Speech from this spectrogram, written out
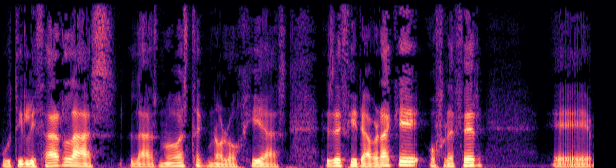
utilizar las, las nuevas tecnologías. Es decir, habrá que ofrecer eh,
